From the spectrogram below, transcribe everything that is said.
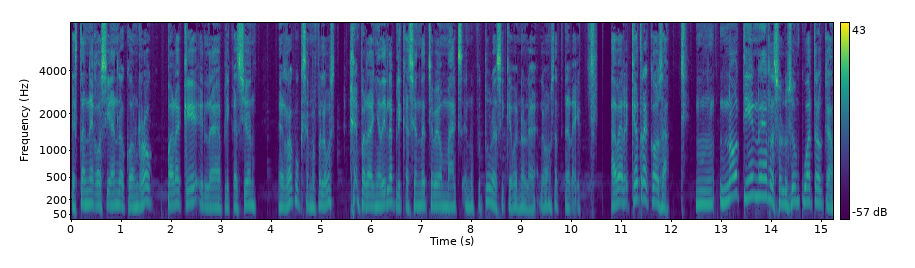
Están negociando con Roku para que la aplicación, el Roku, que se me fue la voz, para añadir la aplicación de HBO Max en un futuro, así que bueno, la, la vamos a tener ahí. A ver, ¿qué otra cosa? Mm, no tiene resolución 4K.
